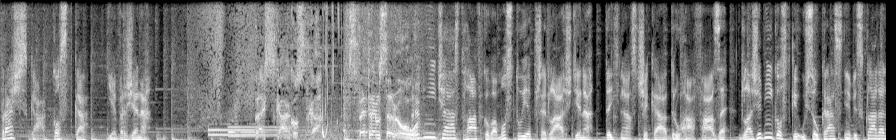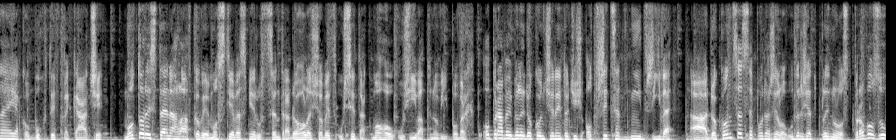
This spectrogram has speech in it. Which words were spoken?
pražská kostka je vržena. Pražská kostka. S Petrem Srnou. První část Hlávkova mostu je předlážděna. Teď nás čeká druhá fáze. Dlažební kostky už jsou krásně vyskládané jako buchty v pekáči. Motoristé na Hlávkově mostě ve směru z centra do Holešovic už si tak mohou užívat nový povrch. Opravy byly dokončeny totiž o 30 dní dříve a dokonce se podařilo udržet plynulost provozu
